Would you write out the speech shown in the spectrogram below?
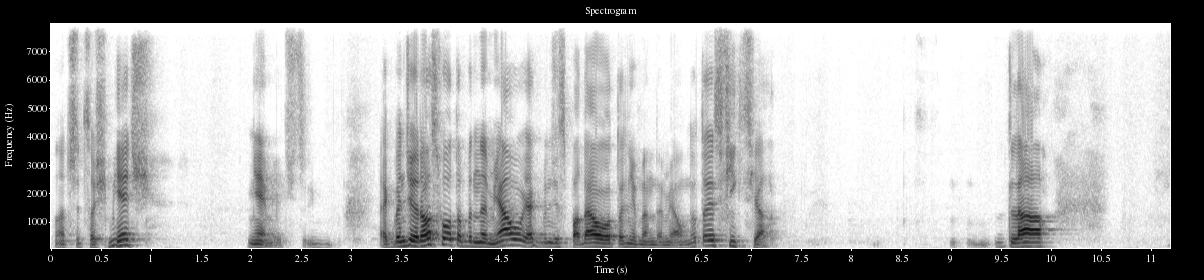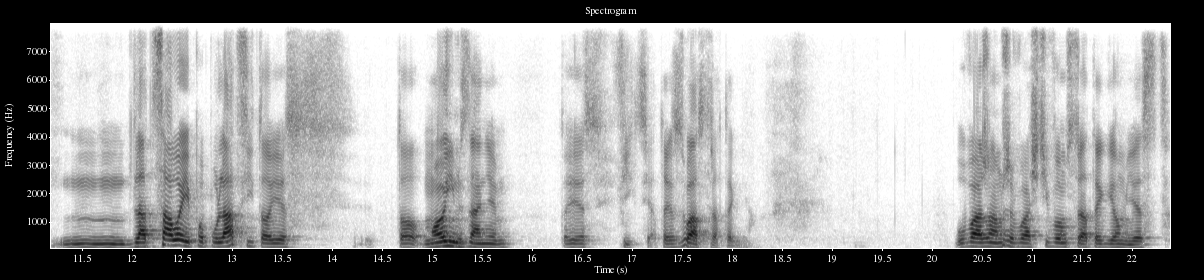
Znaczy coś mieć, nie mieć. Czyli jak będzie rosło, to będę miał, jak będzie spadało, to nie będę miał. No to jest fikcja. Dla, mm, dla całej populacji to jest, to moim zdaniem, to jest fikcja, to jest zła strategia. Uważam, że właściwą strategią jest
